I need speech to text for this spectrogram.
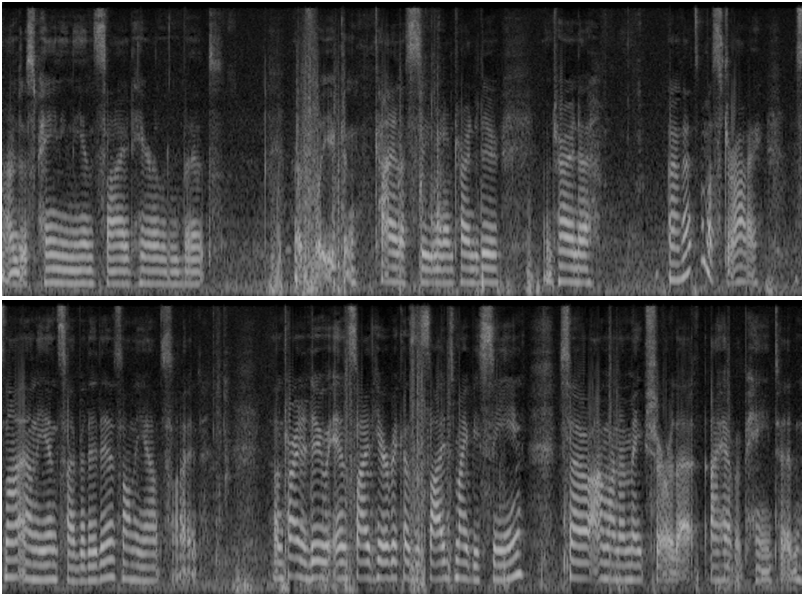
I'm just painting the inside here a little bit. Hopefully you can kind of see what I'm trying to do. I'm trying to, oh, that's almost dry. It's not on the inside, but it is on the outside. I'm trying to do inside here because the sides might be seen. So I want to make sure that I have it painted.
